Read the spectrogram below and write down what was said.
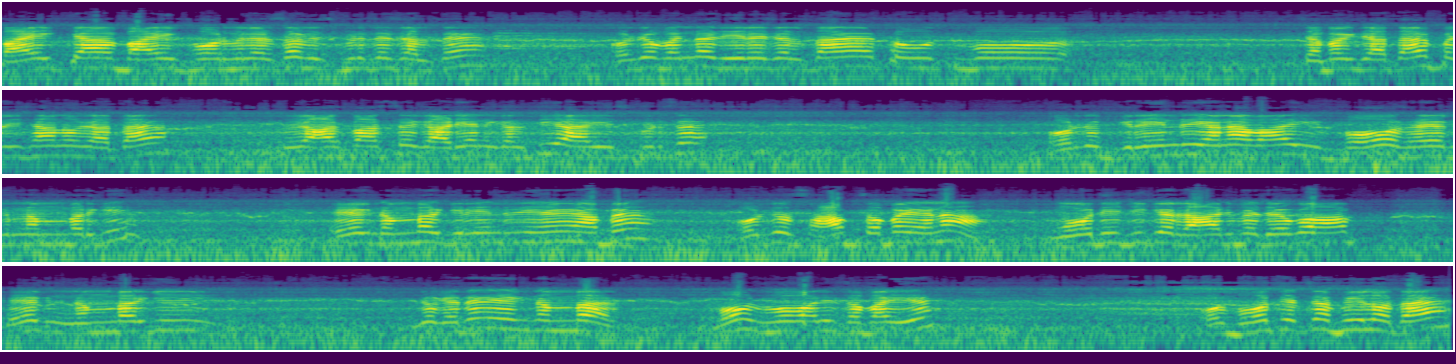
बाइक क्या बाइक फोर व्हीलर सब स्पीड से चलते हैं। और जो बंदा धीरे चलता है तो उस, वो चमक जाता है, परेशान हो जाता है। तो आसपास से गाड़ियाँ निकलती है हाई स्पीड से। जो ग्रीनरी है ना भाई, बहुत है एक नंबर की। एक नंबर ग्रीनरी है यहाँ पे, और जो साफ़ सफ़ाई है ना, मोदी जी के राज में देखो आप, एक नंबर की, जो कहते हैं एक नंबर बहुत वो वाली सफ़ाई है, और बहुत ही अच्छा फील होता है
